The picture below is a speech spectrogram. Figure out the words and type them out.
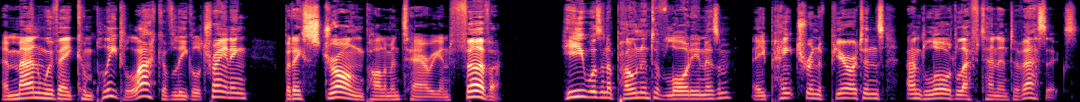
a man with a complete lack of legal training but a strong parliamentarian fervour. He was an opponent of Laudianism, a patron of Puritans, and Lord Lieutenant of Essex.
